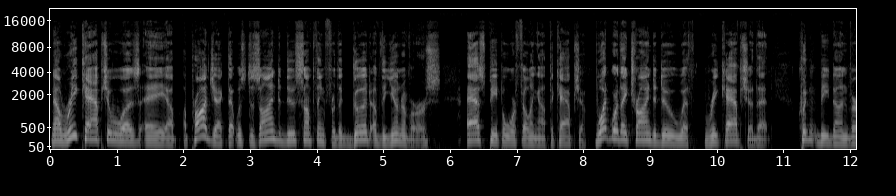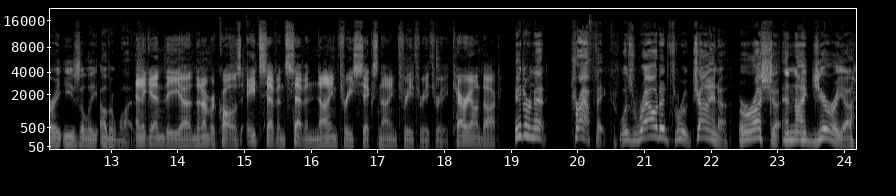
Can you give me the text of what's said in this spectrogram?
Now, ReCAPTCHA was a, a, a project that was designed to do something for the good of the universe as people were filling out the CAPTCHA. What were they trying to do with ReCAPTCHA that couldn't be done very easily otherwise. And again, the uh, the number to call is 877-936-9333. Carry on, Doc. Internet traffic was routed through China, Russia, and Nigeria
